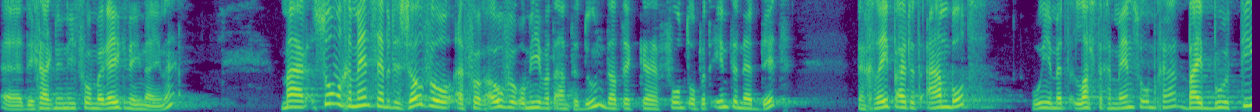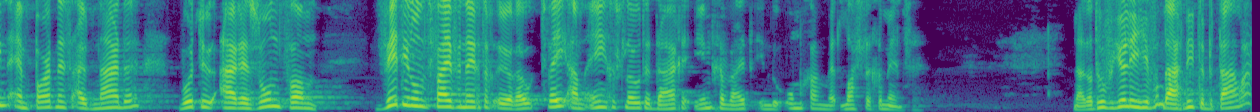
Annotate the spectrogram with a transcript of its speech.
Uh, die ga ik nu niet voor mijn rekening nemen. Maar sommige mensen hebben er zoveel voor over om hier wat aan te doen, dat ik uh, vond op het internet dit. Een greep uit het aanbod, hoe je met lastige mensen omgaat. Bij Boertien en Partners uit Naarden wordt u à raison van 1495 euro, twee aaneengesloten dagen ingewijd in de omgang met lastige mensen. Nou, dat hoeven jullie hier vandaag niet te betalen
